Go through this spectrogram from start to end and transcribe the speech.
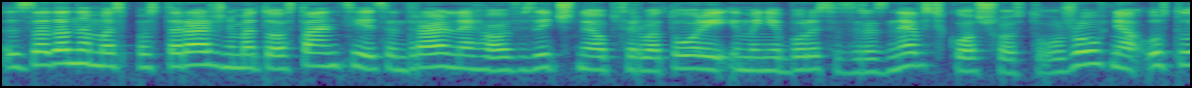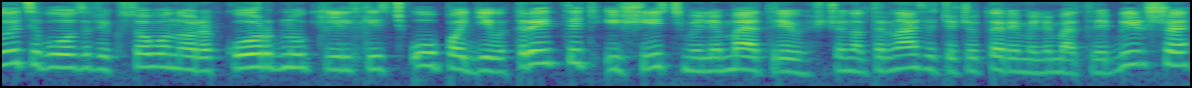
За даними спостережень метеостанції Центральної геофізичної обсерваторії імені Бориса Зрезневського, з 6 жовтня у столиці було зафіксовано рекордну кількість опадів 30,6 мм, що на 13,4 мм більше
